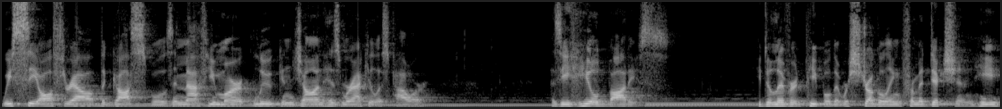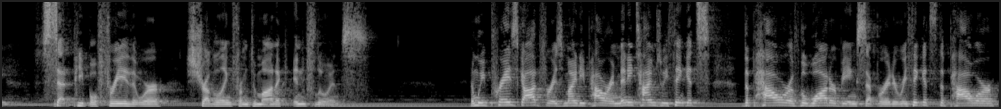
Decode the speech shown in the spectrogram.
We see all throughout the Gospels in Matthew, Mark, Luke, and John his miraculous power as he healed bodies he delivered people that were struggling from addiction. He set people free that were struggling from demonic influence. And we praise God for his mighty power. And many times we think it's the power of the water being separated. We think it's the power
